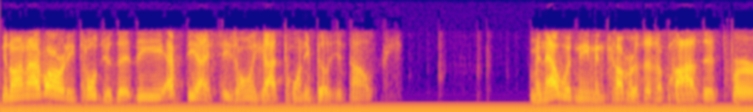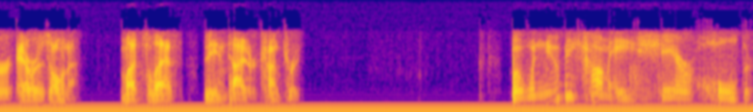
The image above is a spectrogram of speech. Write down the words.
You know, and I've already told you that the FDIC's only got twenty billion dollars. I mean, that wouldn't even cover the deposits for Arizona, much less the entire country. But when you become a shareholder,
